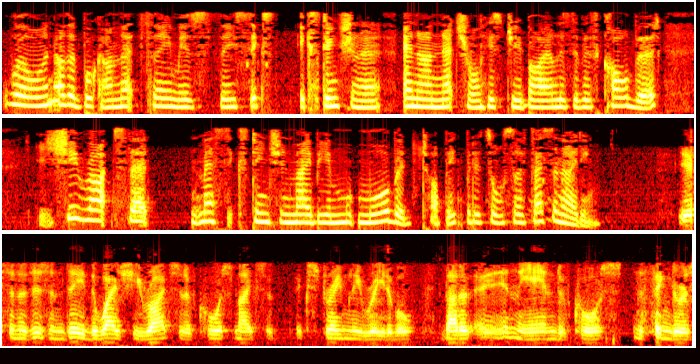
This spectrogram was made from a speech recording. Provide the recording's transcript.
Well, another book on that theme is The Sixth Extinction, An Unnatural History by Elizabeth Kolbert, She writes that mass extinction may be a morbid topic, but it's also fascinating. Yes, and it is indeed. The way she writes it, of course, makes it extremely readable. But in the end, of course, the finger is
